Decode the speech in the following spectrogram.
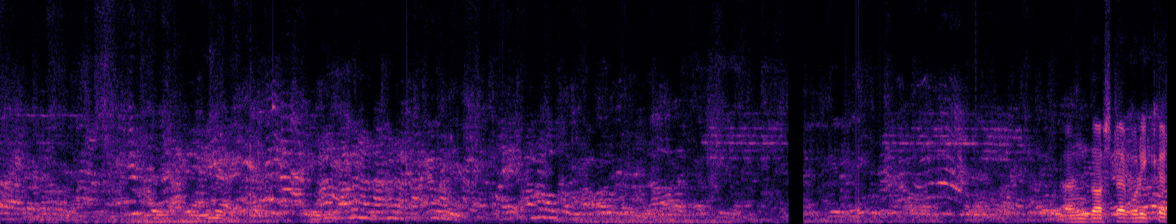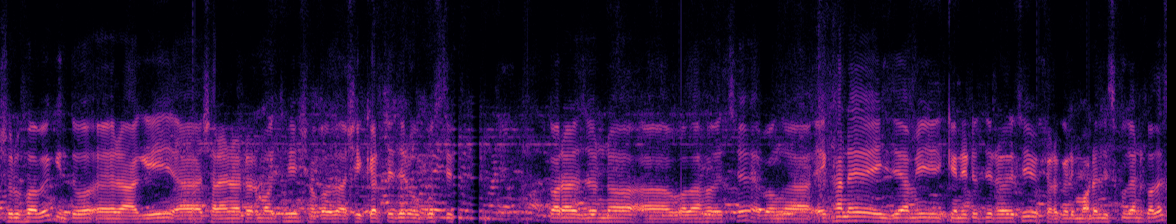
আহ, দশটায় পরীক্ষা শুরু হবে, কিন্তু এর আগেই সাড়ে নটার মধ্যেই সকল শিক্ষার্থীদের উপস্থিত করার জন্য বলা হয়েছে এবং এখানে এই যে আমি কেন্দ্রটিতে রয়েছি, সরকারি মডেল স্কুল অ্যান্ড কলেজ,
